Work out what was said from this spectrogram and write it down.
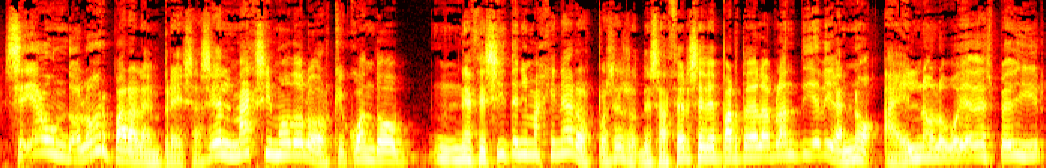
sea un dolor para la empresa, sea el máximo dolor que cuando necesiten imaginaros, pues eso, deshacerse de parte de la plantilla digan, no, a él no lo voy a despedir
